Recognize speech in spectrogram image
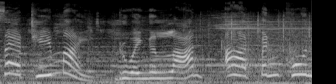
เศรษฐีใหม่ รวยเงินล้านอาจเป็นคุณ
